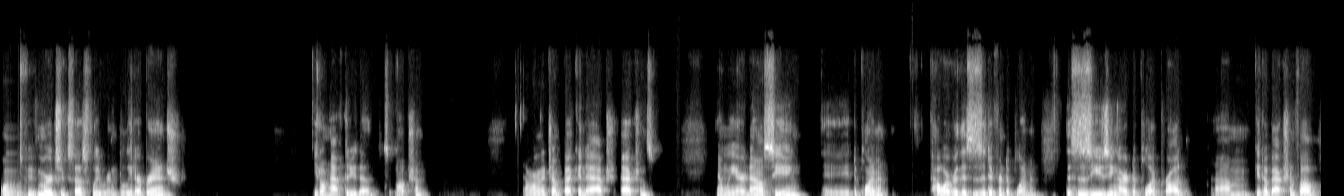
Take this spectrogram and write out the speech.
Once we've merged successfully, we're going to delete our branch. You don't have to do that, it's an option. And we're going to jump back into actions. And we are now seeing a deployment. However, this is a different deployment. This is using our deploy prod um, GitHub action file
